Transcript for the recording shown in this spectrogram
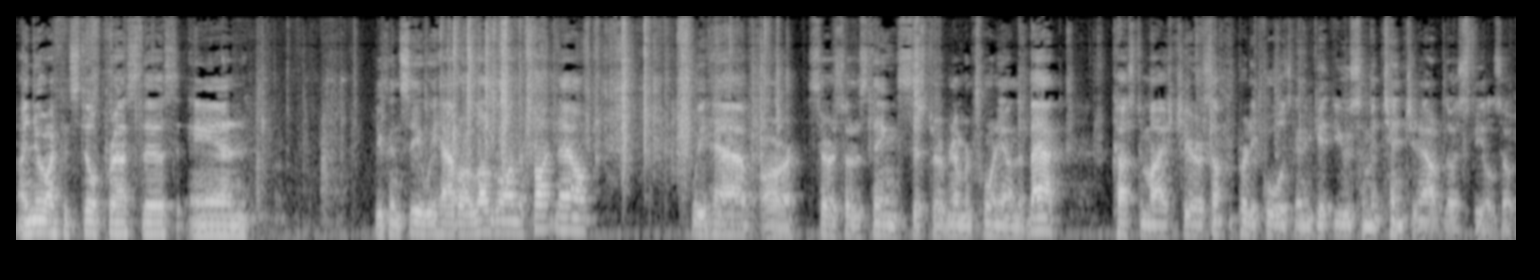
I knew I could still press this, and you can see we have our logo on the front now. We have our Sarasota Sting Sister of number 20 on the back customized chair, something pretty cool is going to get you some attention out of those fields. So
